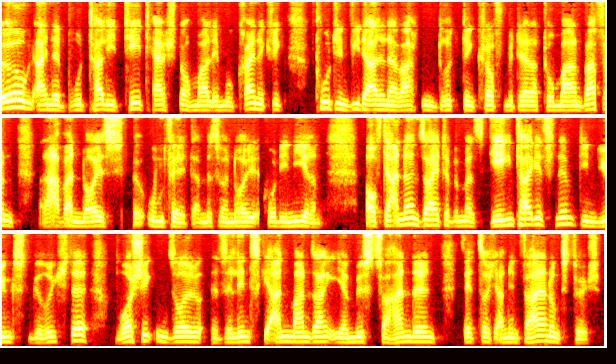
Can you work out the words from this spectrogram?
Irgendeine Brutalität herrscht nochmal im Ukraine-Krieg. Putin wieder allen erwarten, drückt den Knopf mit der atomaren Waffen, aber ein neues äh, Umfeld. Da müssen wir neu koordinieren. Auf der anderen Seite, wenn man das Gegenteil jetzt nimmt, die jüngsten Gerüchte, Washington soll Zelensky anmahnen, sagen, ihr müsst verhandeln, setzt euch an den Verhandlungstisch.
